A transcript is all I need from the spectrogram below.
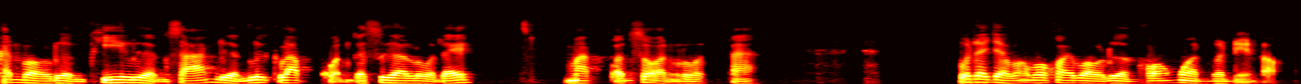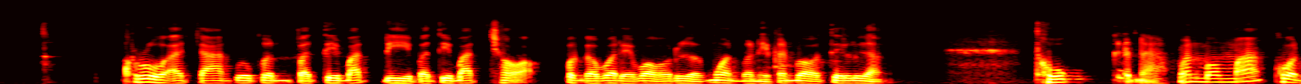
คันเว้าเรื่องผีเรื่องสางเรื่องลึกลับคนก็เชื่อโลดได้ มักอ่อนซ่อนโลดนะ พุทธเจ้าบ่คอยเว้าเรื่องของมวนเบิ่นนี่ดอก ครูอาจารย์ผู้เพิ่นปฏิบัติดีปฏิบัติชอบเพิ่นก็บ่ได้เว้าเรื่องมวนเบิ่นนี่เพิ่นเว้าแต่เรื่อง ทุกข์นะมันบ่มักคน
